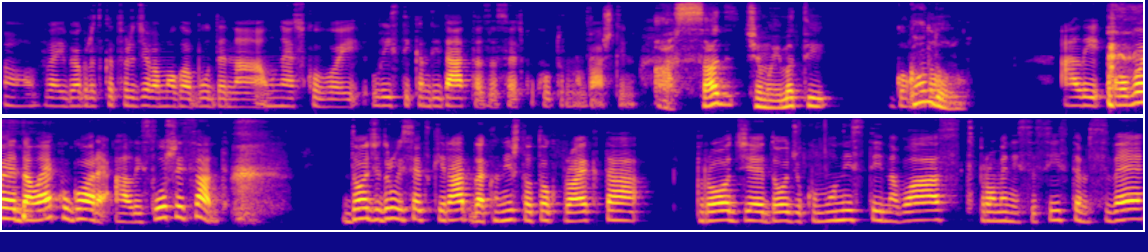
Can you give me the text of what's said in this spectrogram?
ovaj, Beogradska tvrđava mogla bude na UNESCO-voj listi kandidata za svetsku kulturnu baštinu. A sad ćemo imati Gondolu. gondolu. Ali ovo je daleko gore, ali slušaj sad. Dođe drugi svetski rat, dakle ništa od tog projekta, prođe, dođu komunisti na vlast, promeni se sistem, sve.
